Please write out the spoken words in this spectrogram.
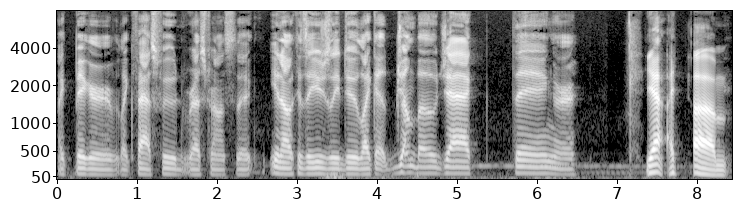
like bigger like fast food restaurants that you know because they usually do like a jumbo jack thing or Yeah, I um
